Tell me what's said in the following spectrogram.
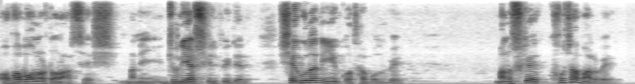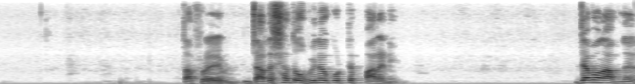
অভাব অনটন আছে মানে জুনিয়র শিল্পীদের, সেগুলো নিয়ে কথা বলবে। মানুষকে খোঁচা মারবে। তারপরে যাদের সাথে অভিনয় করতে পারেনি, যেমন আপনার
